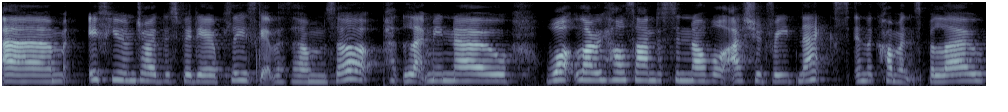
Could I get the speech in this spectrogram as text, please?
Um, if you enjoyed this video, please give a thumbs up. Let me know what Laurie Halse Anderson novel I should read next in the comments below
